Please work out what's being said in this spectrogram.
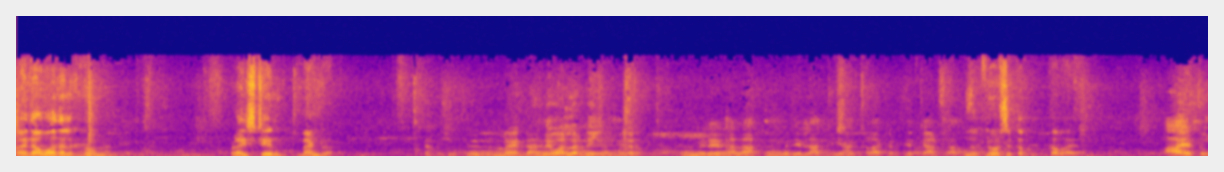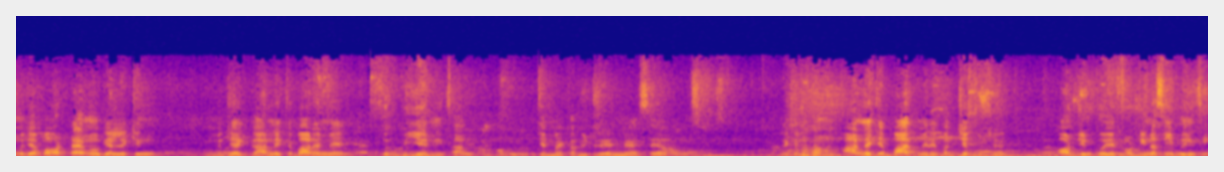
پیدا ہوا تھا لکھنؤ میں۔ بڑا اسٹین بینڈرا میں گانے والا نہیں ہوں مگر میرے حالات نے مجھے لا کے یہاں کھڑا کر دیا چار سال۔ لکھنؤ سے کب کب آیا؟ آئے تو مجھے بہت ٹائم ہو گیا لیکن مجھے گانے کے بارے میں خود بھی یہ نہیں تھا کہ میں کبھی ٹرین میں ایسے آؤں۔ گا لیکن ہم آنے کے بعد میرے بچے خوش ہیں اور جن کو ایک روٹی نصیب نہیں تھی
